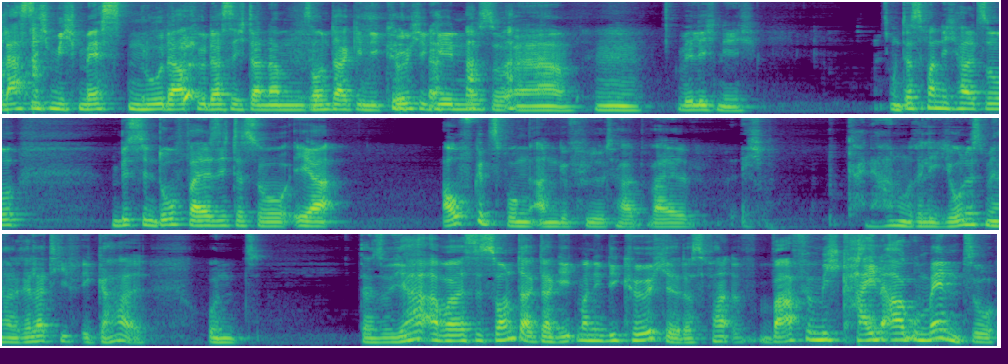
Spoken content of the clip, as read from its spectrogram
Lass ich mich mästen nur dafür, dass ich dann am Sonntag in die Kirche gehen muss? So, äh, hm, will ich nicht. Und das fand ich halt so ein bisschen doof, weil sich das so eher aufgezwungen angefühlt hat, weil ich, keine Ahnung, Religion ist mir halt relativ egal. Und dann so, ja, aber es ist Sonntag, da geht man in die Kirche. Das war für mich kein Argument. So,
